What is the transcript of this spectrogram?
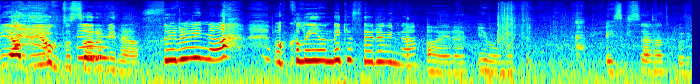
bir adı yoktu sarı bina. Sarı bina. Okulun yanındaki sarı bina. Aynen İmam Hatip. Eski Sanat Koleji.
